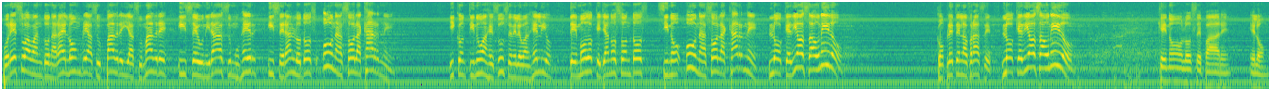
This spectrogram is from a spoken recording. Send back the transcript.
Por eso abandonará el hombre a su padre y a su madre y se unirá a su mujer y serán los dos una sola carne. Y continúa Jesús en el Evangelio, de modo que ya no son dos, sino una sola carne, lo que Dios ha unido. Completen la frase, lo que Dios ha unido, que no lo separe el hombre.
